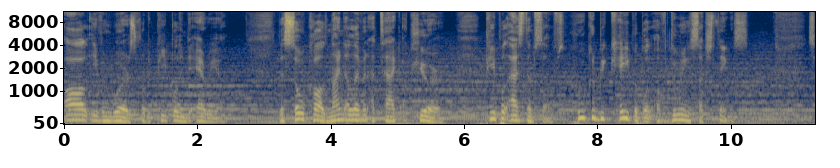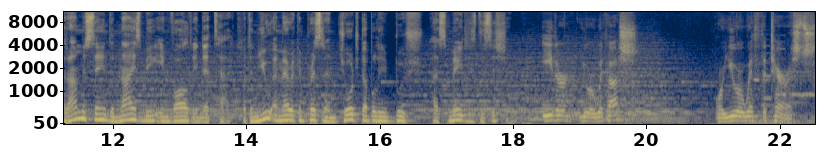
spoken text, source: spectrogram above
all even worse for the people in the area. The so-called 9-11 attack occur. People ask themselves, who could be capable of doing such things? Saddam Hussein denies being involved in the attack, but the new American President George W. Bush has made his decision. Either you are with us, or you are with the terrorists.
